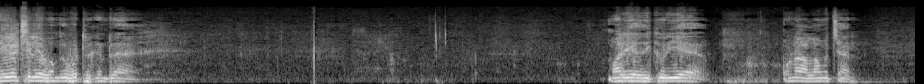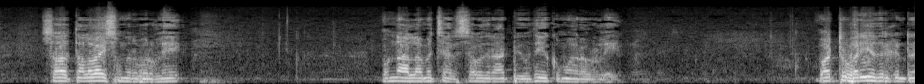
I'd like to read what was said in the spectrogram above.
நிகழ்ச்சியிலே பங்கு பெற்றிருக்கின்ற மரியாதைக்குரிய முன்னாள் அமைச்சர் சார் தலவாய் சுந்தரம் அவர்களே முன்னாள் அமைச்சர் சகோதரர் ஆர் பி உதயகுமார் அவர்களே மற்றும் வருகிறதற்கின்ற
